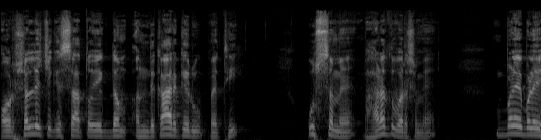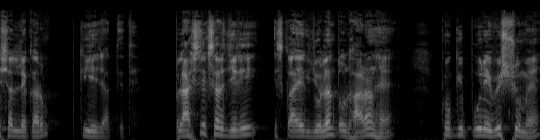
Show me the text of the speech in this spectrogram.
और शल्य चिकित्सा तो एकदम अंधकार के रूप में थी। उस समय भारतवर्ष में बड़े बड़े शल्य कर्म किए जाते थे। प्लास्टिक सर्जरी इसका एक ज्वलंत उदाहरण है, क्योंकि पूरे विश्व में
